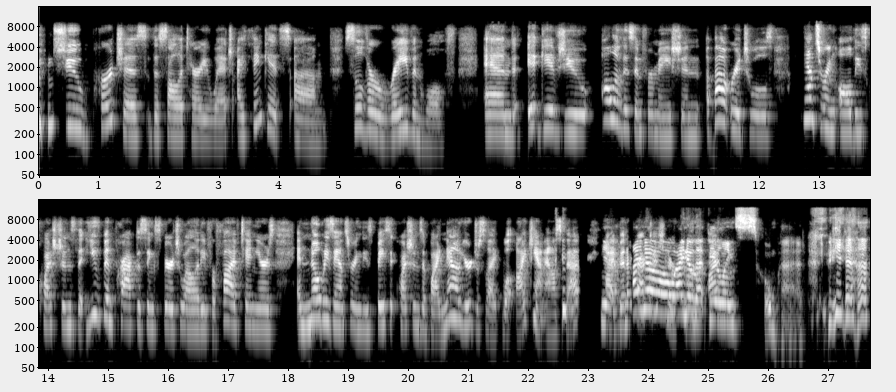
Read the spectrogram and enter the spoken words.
to purchase the solitary witch. I think it's um, Silver RavenWolf, and it gives you all of this information about rituals. Answering all these questions that you've been practicing spirituality for five, ten years, and nobody's answering these basic questions. And by now, you're just like, well, I can't ask that. Yeah, I've been a I know, practitioner I know that feeling so bad. yeah,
